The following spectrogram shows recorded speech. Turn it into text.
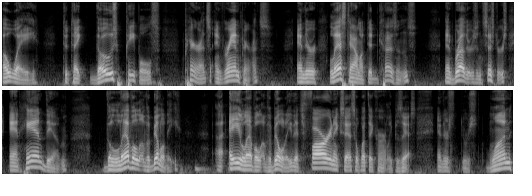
a way to take those people's parents and grandparents and their less talented cousins and brothers and sisters and hand them the level of ability, uh, a level of ability that's far in excess of what they currently possess. And there's there's one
